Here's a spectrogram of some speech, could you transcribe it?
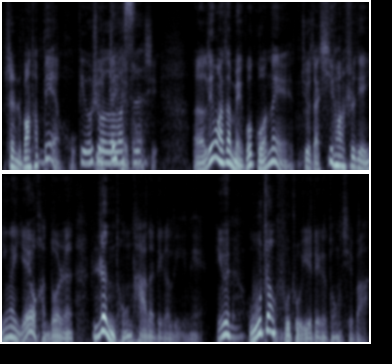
甚至帮他辩护。比如说俄罗斯。呃，另外，在美国国内，就在西方世界，应该也有很多人认同他的这个理念。因为无政府主义这个东西吧，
